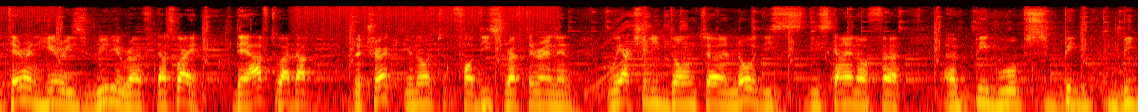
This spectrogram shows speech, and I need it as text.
terrain here is really rough. That's why they have to adapt the truck, you know, to, for this rough terrain. And we actually don't uh, know this this kind of uh, uh, big whoops, big big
